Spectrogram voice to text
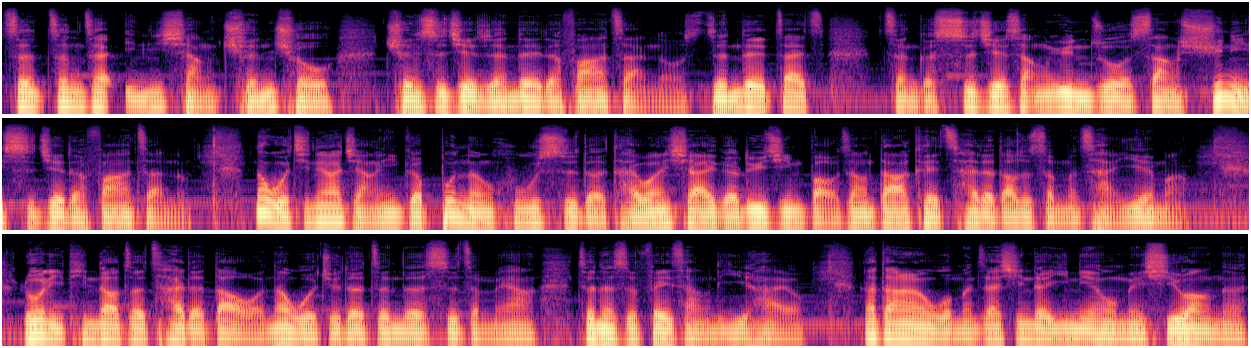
正正在影响全球、全世界人类的发展哦。人类在整个世界上运作上，虚拟世界的发展呢？那我今天要讲一个不能忽视的台湾下一个绿金保障，大家可以猜得到是什么产业吗？如果你听到这猜得到哦，那我觉得真的是怎么样？真的是非常厉害哦。那当然，我们在新的一年，我们希望呢，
